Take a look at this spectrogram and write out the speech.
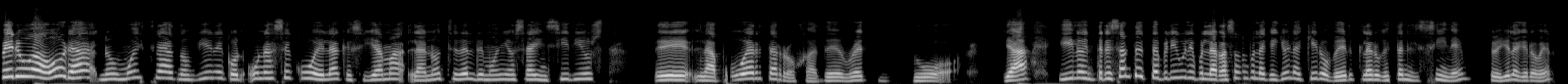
Pero ahora nos muestra, nos viene con una secuela que se llama La Noche del Demonio, o sea, de La Puerta Roja, de Red Door. ¿Ya? Y lo interesante de esta película y por la razón por la que yo la quiero ver, claro que está en el cine, pero yo la quiero ver,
